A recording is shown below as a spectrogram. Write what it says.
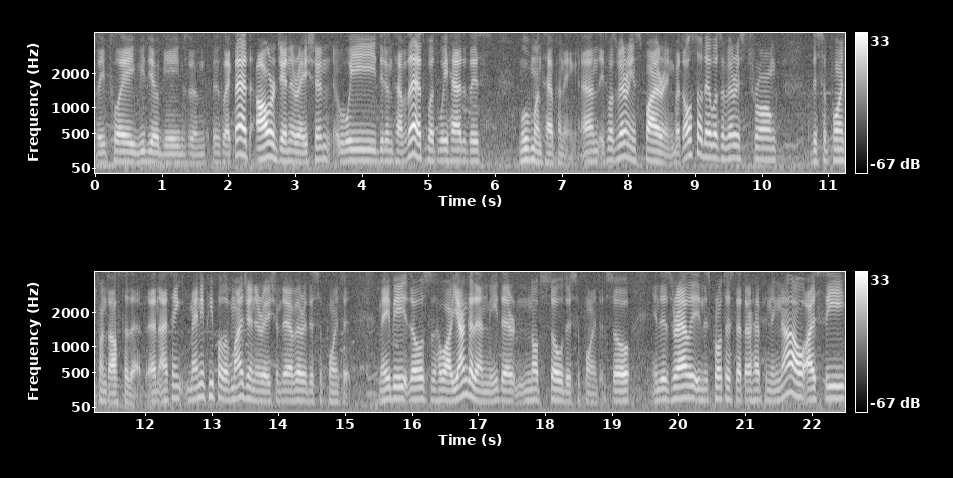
they play video games and things like that. Our generation, we didn't have that, but we had this movement happening, and it was very inspiring. But also, there was a very strong disappointment after that, and I think many people of my generation they are very disappointed. Maybe those who are younger than me, they're not so disappointed. So, in this rally, in this protests that are happening now, I see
